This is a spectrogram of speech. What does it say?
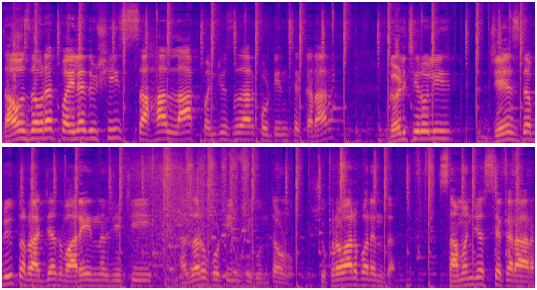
धावस दौऱ्यात पहिल्या दिवशी सहा लाख पंचवीस हजार कोटींचे करार. गडचिरोली जेएसडब्ल्यू तर राज्यात वारे एनर्जीची हजारो कोटींची गुंतवणूक. शुक्रवारपर्यंत सामंजस्य करार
